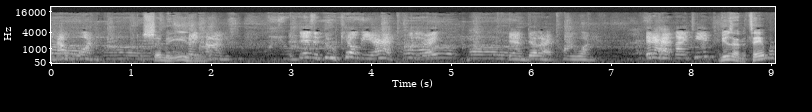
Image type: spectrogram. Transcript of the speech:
and I won should be three easy. times. And then the dude killed me. I had twenty, right? Then Dylan had twenty-one. Then I had nineteen. You was at the table?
